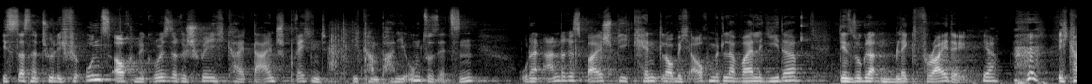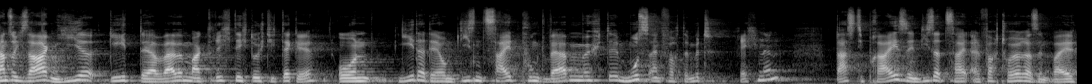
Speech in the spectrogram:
ist das natürlich für uns auch eine größere Schwierigkeit, da entsprechend die Kampagne umzusetzen. Oder ein anderes Beispiel kennt, glaube ich, auch mittlerweile jeder, den sogenannten Black Friday. Ja. ich kann es euch sagen, hier geht der Werbemarkt richtig durch die Decke und jeder, der um diesen Zeitpunkt werben möchte, muss einfach damit rechnen, dass die Preise in dieser Zeit einfach teurer sind, weil,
